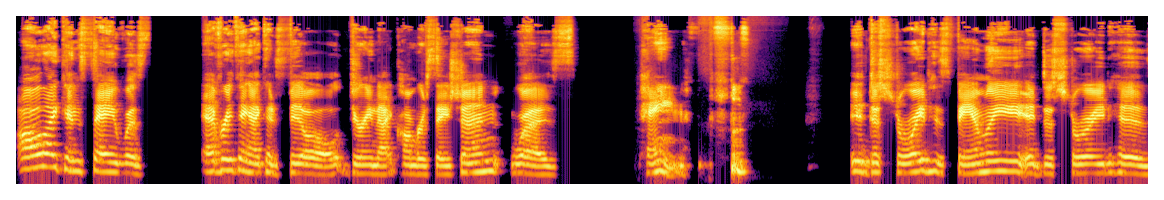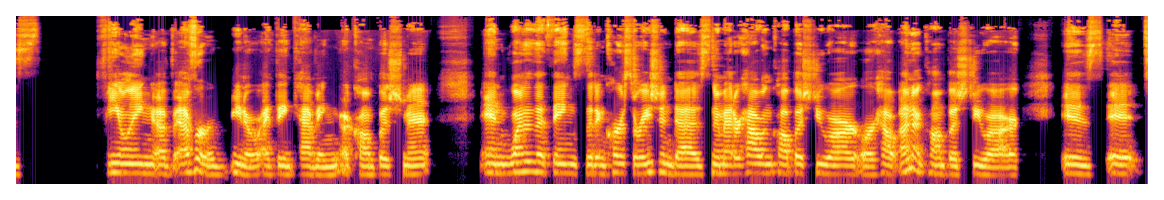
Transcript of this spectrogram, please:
All I can say was everything I could feel during that conversation was pain. it destroyed his family. It destroyed his feeling of ever, you know, I think having accomplishment. And one of the things that incarceration does, no matter how accomplished you are or how unaccomplished you are, is it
